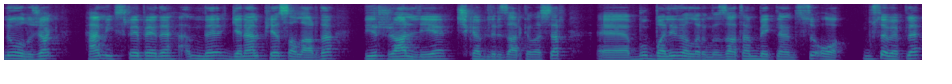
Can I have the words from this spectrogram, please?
ne olacak? Hem XRP'de hem de genel piyasalarda bir rally'e çıkabiliriz arkadaşlar. E, bu balinaların da zaten beklentisi o. Bu sebeple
